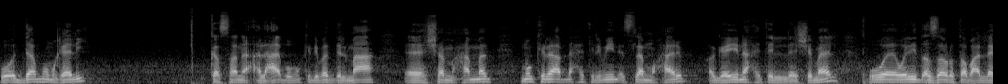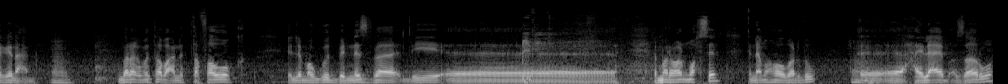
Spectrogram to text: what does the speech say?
وقدامهم غالي. كصانع ألعاب وممكن يبدل مع آه، هشام محمد. ممكن يلعب ناحية اليمين إسلام محارب جاي ناحية الشمال ووليد أزارو طبعا لا غنى عنه. برغم طبعا التفوق اللي موجود بالنسبة ل آه، مروان محسن إنما هو برضو آه، هيلاعب أزارو.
